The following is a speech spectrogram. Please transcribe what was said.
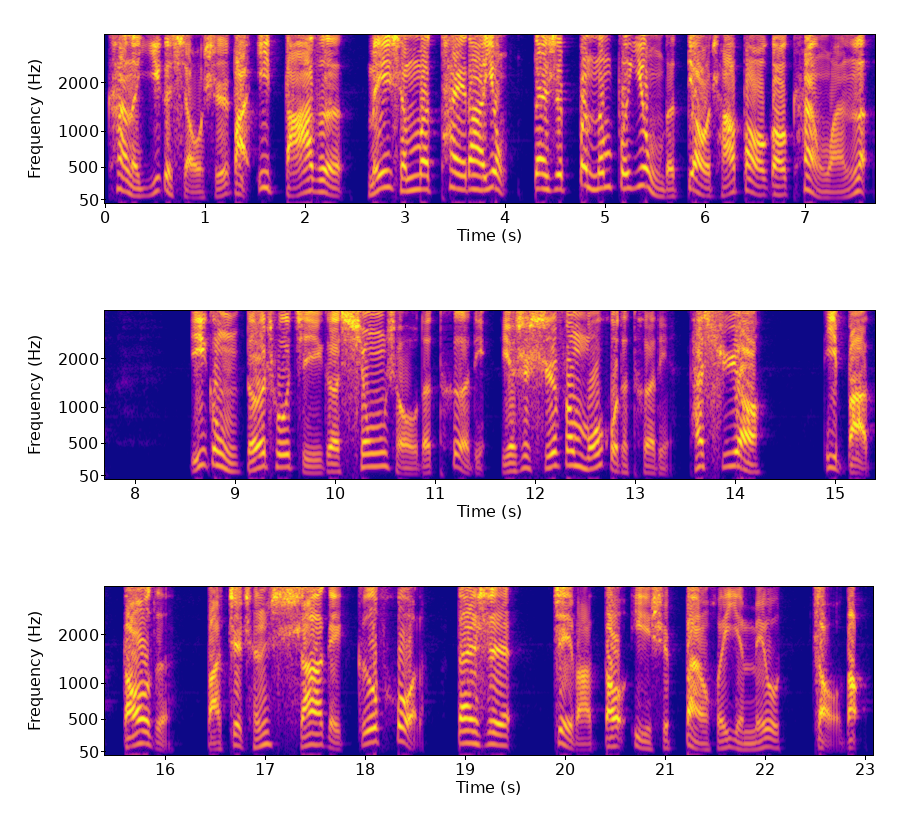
看了一个小时，把一沓子没什么太大用，但是不能不用的调查报告看完了，一共得出几个凶手的特点，也是十分模糊的特点。他需要一把刀子把这层纱给割破了，但是这把刀一时半会也没有找到。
